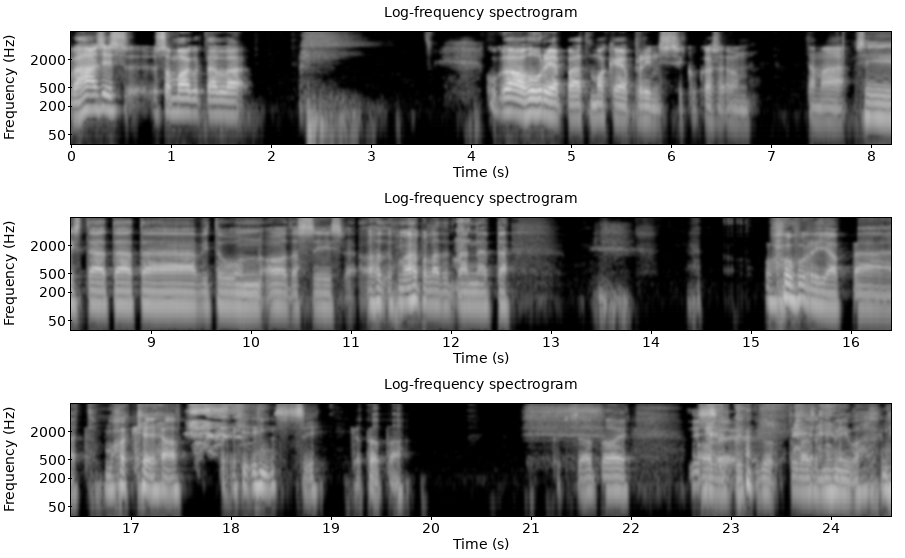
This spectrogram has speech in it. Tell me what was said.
Vähän siis sama kuin tällä, kuka on hurjapäät makea prinssi, kuka se on? Tämä... Siis tää, tää, tää vitun, oota siis, oota, mä laitan tänne, että hurjapäät, makea prinssi. Katsotaan. Se on toi. Siis se... kun tulee se nimi vaan.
